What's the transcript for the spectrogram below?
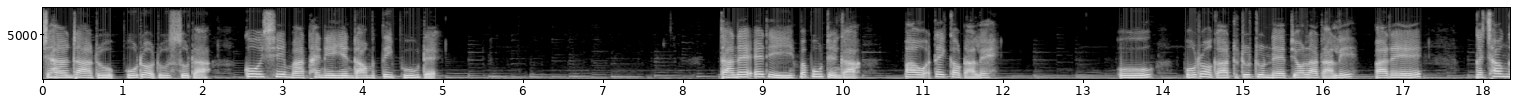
ရဟန္တာတို့ဘိုးတော်တို့ဆိုတာ ကိုယ့်ရှိမှထိုင်နေရင်တောင်မသိဘူးတဲ့ဒါနဲ့အဲ့ဒီမပူတင်ကဘာကိုအတိတ်ကောက်တာလဲ။အိုးဘိုးတော်ကတူတူတူနဲ့ပြောလာတာလေ။ဗါတဲ့ငချောက်င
